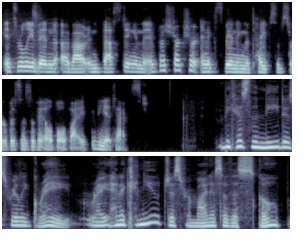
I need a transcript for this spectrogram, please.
it's really been about investing in the infrastructure and expanding the types of services available by via text. Because the need is really great, right? Hannah, can you just remind us of the scope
